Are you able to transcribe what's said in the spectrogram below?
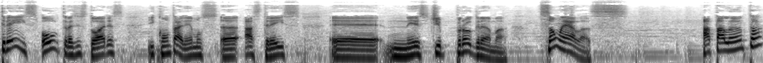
três outras histórias e contaremos uh, as três uh, neste programa. São elas Atalanta,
